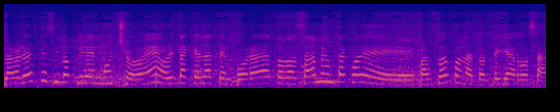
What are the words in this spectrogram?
La verdad es que sí lo piden mucho, ¿eh? Ahorita que es la temporada, todos saben un taco de pastor con la tortilla rosa.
